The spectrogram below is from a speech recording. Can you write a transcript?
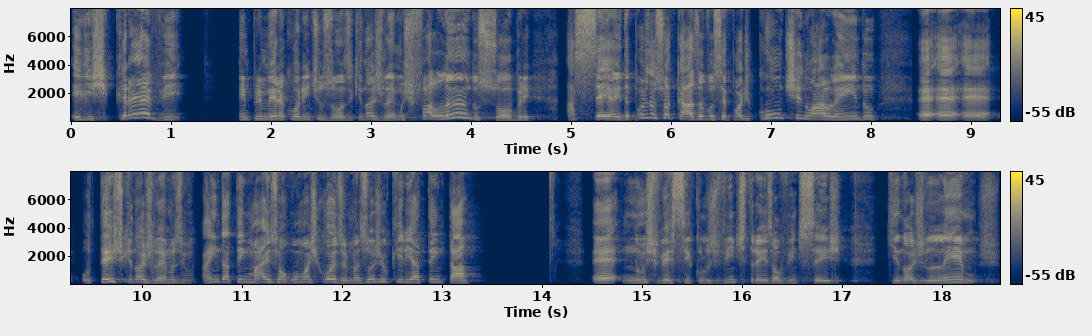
ele escreve em 1 Coríntios 11 que nós lemos falando sobre a ceia. E depois na sua casa você pode continuar lendo é, é, é, o texto que nós lemos e ainda tem mais algumas coisas, mas hoje eu queria tentar é, nos versículos 23 ao 26 que nós lemos,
